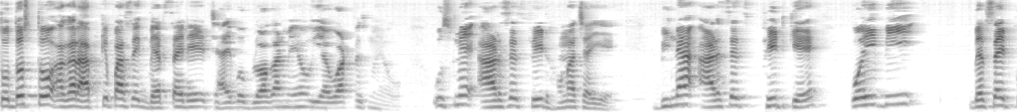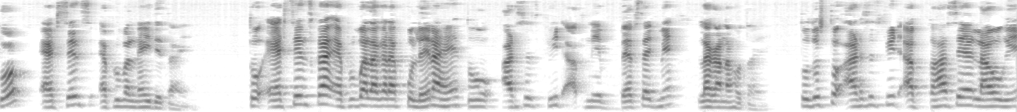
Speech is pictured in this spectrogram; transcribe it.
तो दोस्तों, अगर आपके पास एक वेबसाइट है, चाहे वो ब्लॉगर में हो या वर्डप्रेस में हो, उसमें आरएसएस फ़ीड होना चाहिए। बिना आरएसएस फ़ीड के कोई भी वेबसाइट को एडसेंस अप्रूवल नहीं देता है। तो एडसेंस का अप्रूवल अगर आपको लेना है तो आरएसएस फ़ीड अपने वेबसाइट में लगाना होता है। तो दोस्तों आरएसएस फ़ीड आप कहाँ से लाओगे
